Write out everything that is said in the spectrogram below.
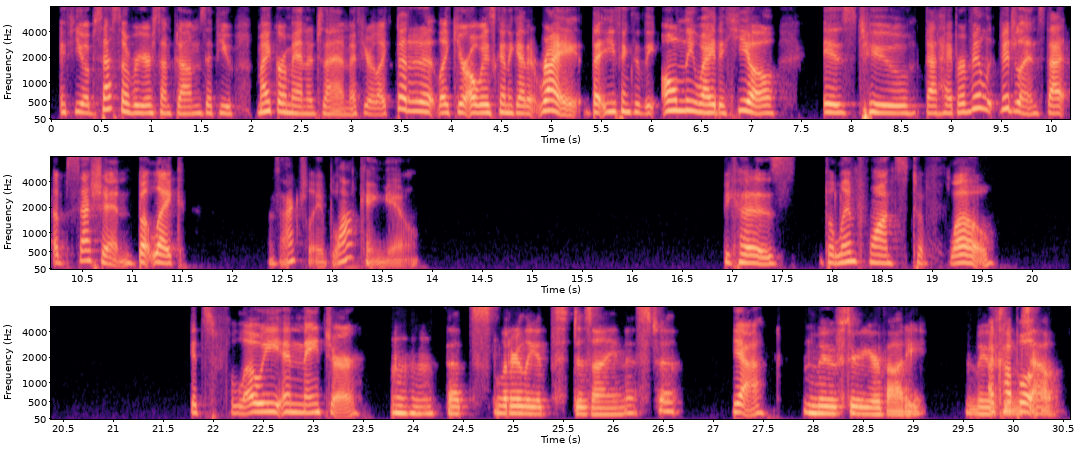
if you obsess over your symptoms, if you micromanage them, if you're like, da da da, like you're always going to get it right, that you think that the only way to heal is to that hypervigilance, that obsession, but like it's actually blocking you because the lymph wants to flow. It's flowy in nature. Mm-hmm. That's literally its design is to yeah move through your body, move A couple- things out.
